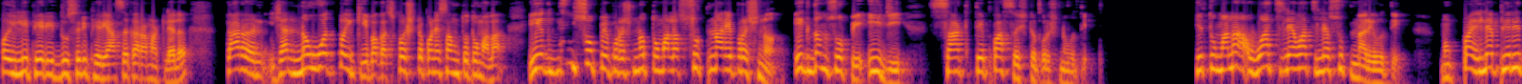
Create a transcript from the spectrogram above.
पहिली फेरी दुसरी फेरी असं करा म्हटलेलं. कारण ह्या नव्वद पैकी बघा स्पष्टपणे सांगतो तुम्हाला एकदम सोपे प्रश्न तुम्हाला सुटणारे प्रश्न एकदम सोपे इजी साठ ते पासष्ट प्रश्न होते. हे तुम्हाला वाचल्या वाचल्या सुटणारे होते. मग पहिल्या फेरीत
